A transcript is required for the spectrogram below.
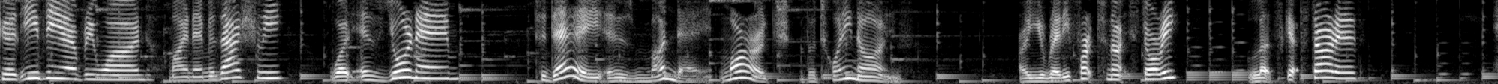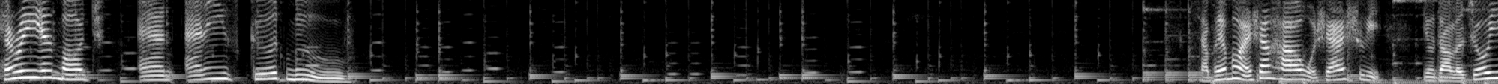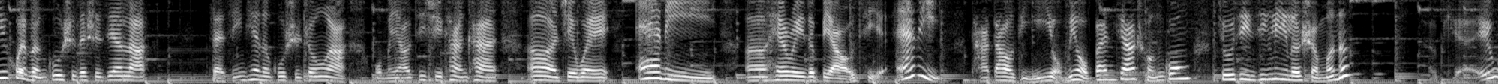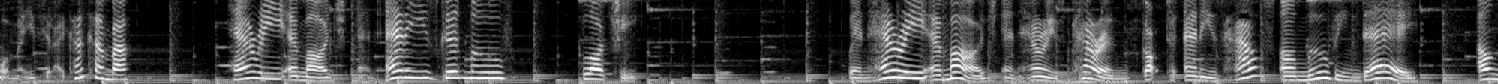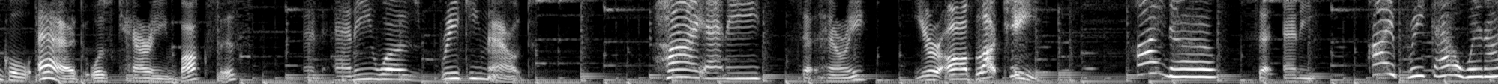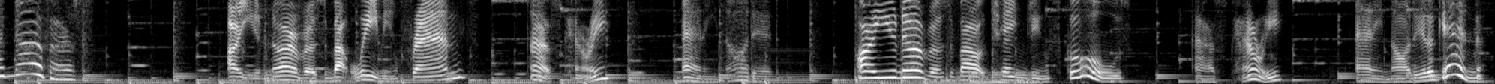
Good evening, everyone. My name is Ashley. What is your name? Today is Monday, March the 29th. Are you ready for tonight's story? Let's get started. Henry and Mudge and Annie's Good Move. Ashley。又到了周一绘本故事的时间啦。在今天的故事中啊，我们要继续看看啊，这位 Annie，呃，Harry 的表姐 Annie，她到底有没有搬家成功？究竟经历了什么呢？OK，我们一起来看看吧。Harry and Mudge and Annie's good move, blotchy. When Harry and Mudge and Harry's parents got to Annie's house on moving day, Uncle Ed was carrying boxes and Annie was breaking out. Hi, Annie, said Harry. You're all blotchy. I know, said Annie. I break out when I'm nervous. Are you nervous about leaving friends? asked Harry. Annie nodded. Are you nervous about changing schools? asked Harry. Annie nodded again.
